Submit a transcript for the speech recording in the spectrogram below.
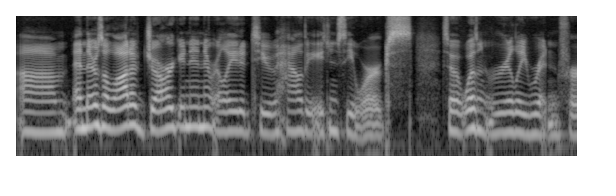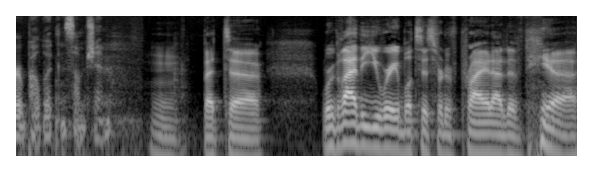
Um, and there's a lot of jargon in it related to how the agency works. So it wasn't really written for public consumption. Hmm. But uh, we're glad that you were able to sort of pry it out of the, uh,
